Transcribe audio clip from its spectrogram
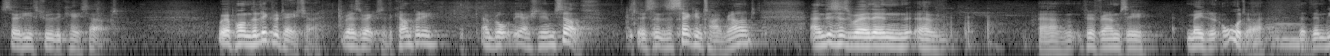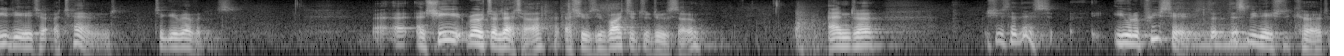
so he threw the case out. Whereupon the liquidator resurrected the company and brought the action himself. So this is the second time round. And this is where then uh, um, Viv Ramsey made an order that the mediator attend to give evidence. Uh, and she wrote a letter, as she was invited to do so, and uh, she said this, you will appreciate that this mediation occurred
